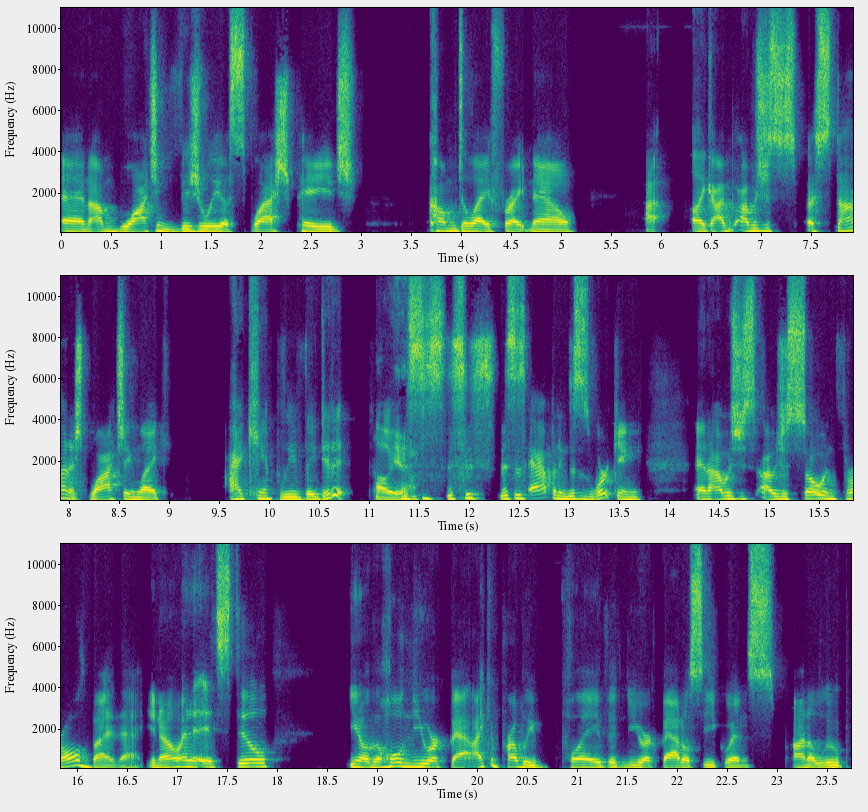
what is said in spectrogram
and I'm watching visually a splash page come to life right now. I like I, I was just astonished watching like I can't believe they did it. Oh yeah. This is this is this is happening. This is working. And I was just I was just so enthralled by that, you know, and it's still you know, the whole New York bat I could probably play the New York battle sequence on a loop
